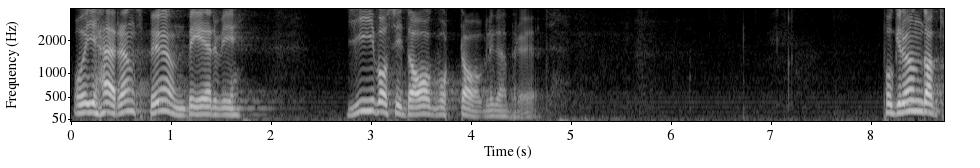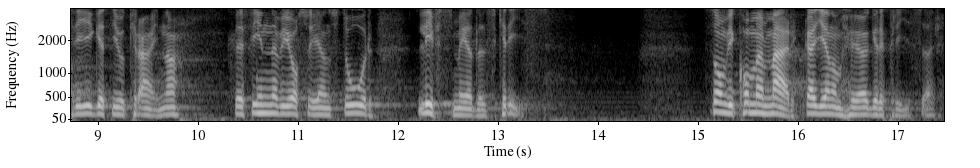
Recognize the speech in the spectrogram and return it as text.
Och i Herrens bön ber vi Giv oss idag vårt dagliga bröd. På grund av kriget i Ukraina befinner vi oss i en stor livsmedelskris som vi kommer märka genom högre priser.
